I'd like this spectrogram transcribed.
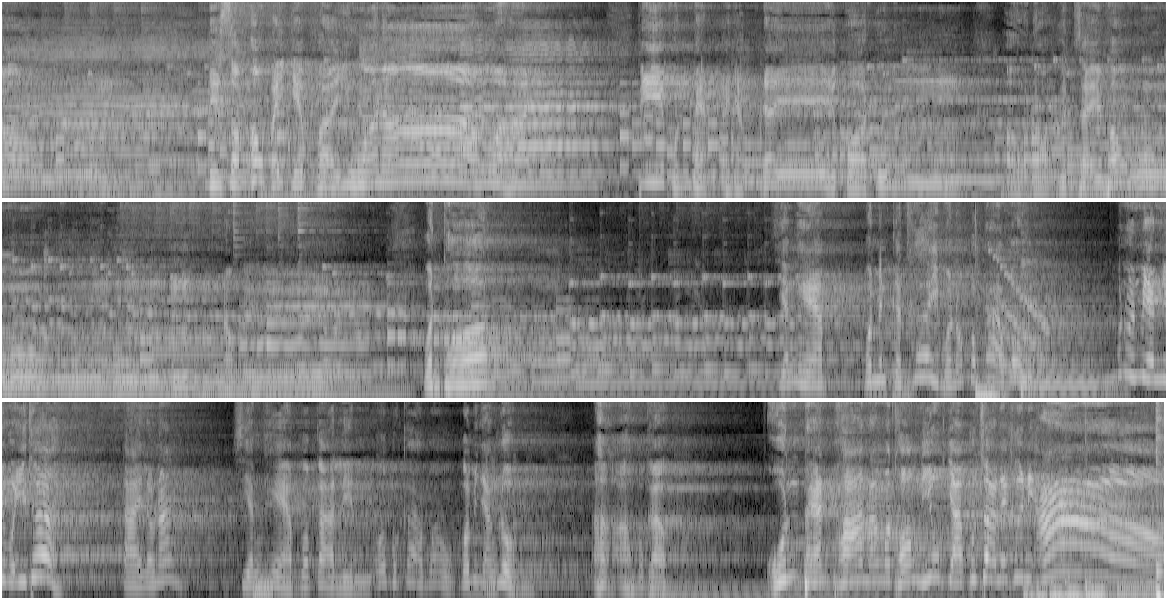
น้องดีสองเข้าไปเก็บไฟหัวนาหัวหายพี่ขุนแผ่นก็ยังได้กอดอุ้มเอาน้องขึ้นใส่เผาน้องเอ้ยวันขอเสียงแหบว่ามันกระเทยบ่น้องบ่กล้าว่ามันมันเมียนอยู่บ่อีเธอตายแล้วนะ เสียงแห่บ่กล้าเล่นโอ้บ่กล้าว่าว่าเป็นหยังลูกอ้าวอ้าวบ่ก้าขุนแผนพานางมาทองหนีออกจากคุณซ่าในคืนนี้อ้าว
